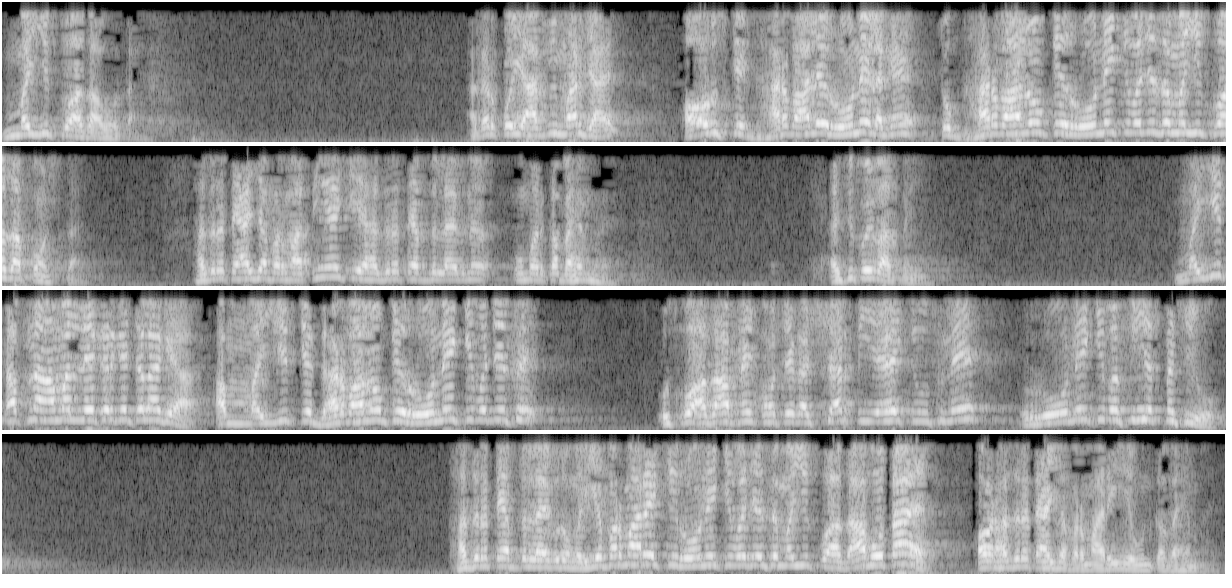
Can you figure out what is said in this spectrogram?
میت کو عذاب ہوتا ہے۔ اگر کوئی آدمی مر جائے اور اس کے گھر والے رونے لگے تو گھر والوں کے رونے کی وجہ سے میت کو عذاب پہنچتا ہے۔ حضرت عائشہ فرماتی ہیں کہ حضرت عبداللہ ابن عمر کا بہم ہے۔ ایسی کوئی بات نہیں۔ میت اپنا عمل لے کر کے چلا گیا۔ اب میت کے گھر والوں کے رونے کی وجہ سے اس کو عذاب نہیں پہنچے گا۔ شرط یہ ہے کہ اس نے رونے کی وسیعت نہ کی ہو۔ حضرت عبداللہ ابن عمر یہ فرما رہے کہ رونے کی وجہ سے میت کو عذاب ہوتا ہے۔ اور حضرت عائشہ فرما رہی ہے ان کا وہم ہے۔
